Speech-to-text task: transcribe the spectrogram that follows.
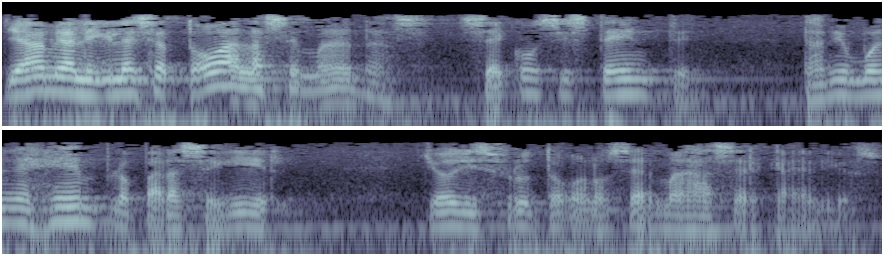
Llame a la iglesia todas las semanas, sé consistente, dame un buen ejemplo para seguir. Yo disfruto conocer más acerca de Dios.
